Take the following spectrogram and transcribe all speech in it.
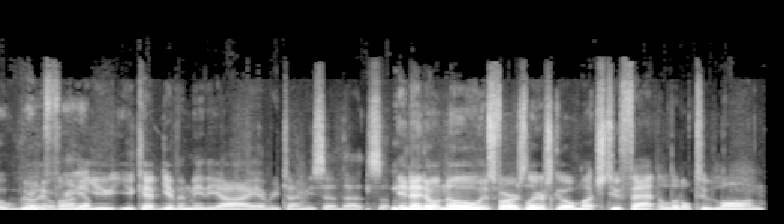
really and over, funny. yep. You you kept giving me the eye every time you said that. So, and I don't know as far as lyrics go, much too fat and a little too long.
